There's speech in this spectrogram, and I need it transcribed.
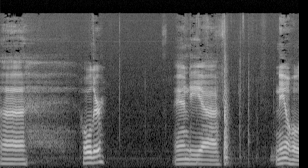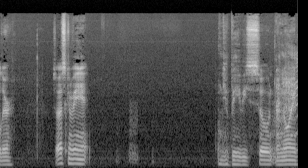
uh, holder and the uh, nail holder. So that's convenient. Your baby's so annoyed.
